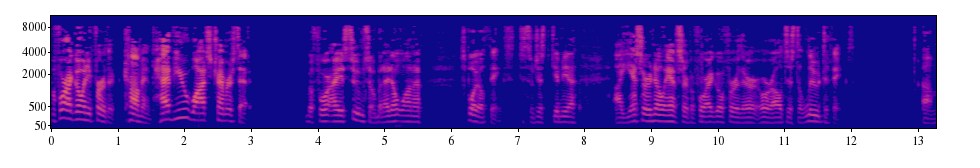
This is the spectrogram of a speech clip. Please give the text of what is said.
before I go any further, comment: Have you watched Tremor Seven? Before I assume so, but I don't want to spoil things. So just give me a, a, yes or no answer before I go further, or I'll just allude to things. Because um,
